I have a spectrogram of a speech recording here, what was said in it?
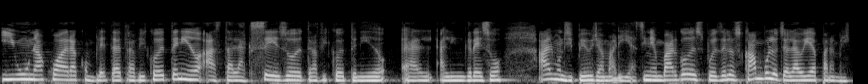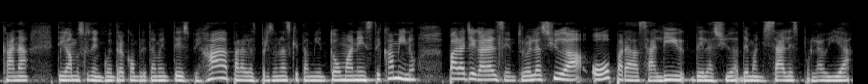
y una cuadra completa de tráfico detenido hasta el acceso de tráfico detenido al, ingreso al municipio de Villa María. Sin embargo, después de los cámbulos, ya la vía panamericana, digamos que se encuentra completamente despejada para las personas que también toman este camino para llegar al centro de la ciudad o para salir de la ciudad de Manizales por la vía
